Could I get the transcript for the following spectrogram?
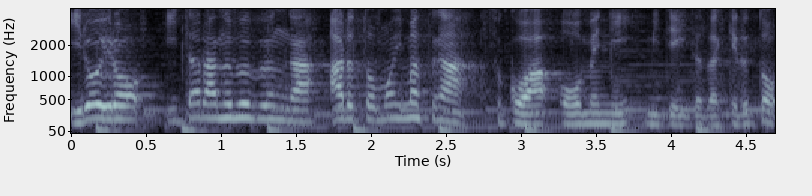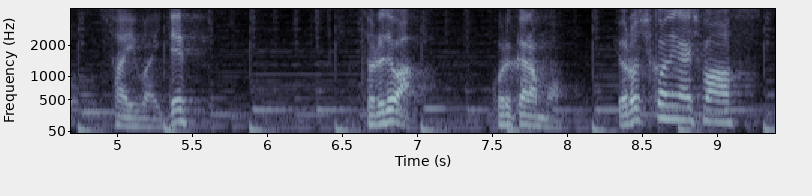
いろいろ至らぬ部分があると思いますがそこは多めに見ていただけると幸いです。それではこれからもよろしくお願いします。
